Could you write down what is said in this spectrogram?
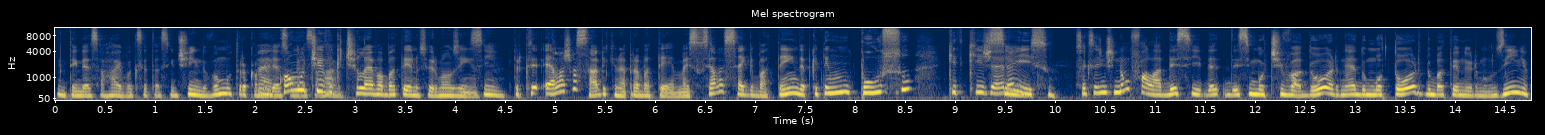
entender essa raiva que você tá sentindo? Vamos trocar uma É, ideia qual o sobre essa motivo raiva? que te leva a bater no seu irmãozinho? Sim. Porque ela já sabe que não é pra bater, mas se ela segue batendo é porque tem um impulso que, que gera Sim. isso. Só que se a gente não falar desse, de- desse motivador, né, do motor do bater no irmãozinho,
